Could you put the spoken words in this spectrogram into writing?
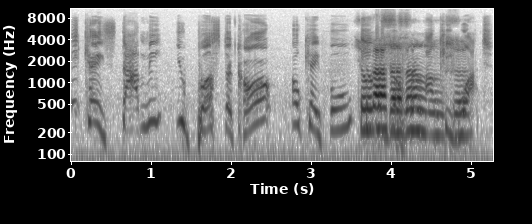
He can't stop me, you buster, Carl. Okay, fool. Çok hassaslan I'll keep watch.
